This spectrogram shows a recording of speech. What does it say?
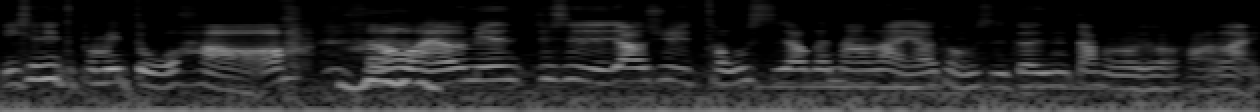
你先去旁边躲好，然后我还要那边就是要去同时要跟他赖，也要同时跟大同刘德华赖，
